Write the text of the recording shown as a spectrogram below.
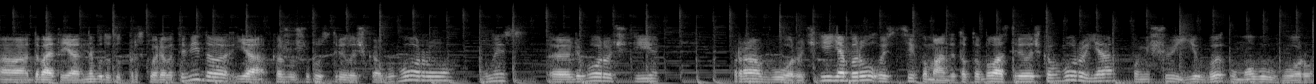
е, давайте я не буду тут прискорювати відео, я кажу, що тут стрілочка вгору, вниз, е, ліворуч і праворуч. І я беру ось ці команди. Тобто була стрілочка вгору, я поміщу її в умову вгору.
